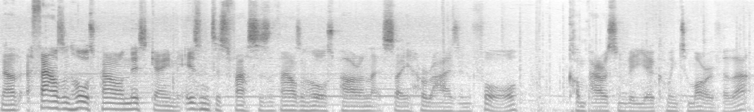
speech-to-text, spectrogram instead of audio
Now, a thousand horsepower on this game isn't as fast as a thousand horsepower on, let's say, Horizon 4. Comparison video coming tomorrow for that.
